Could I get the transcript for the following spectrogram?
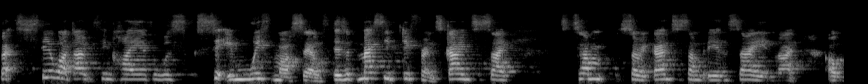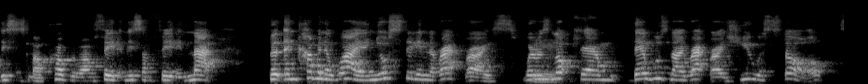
but still, I don't think I ever was sitting with myself. There's a massive difference going to say some, sorry, going to somebody and saying like, "Oh, this is my problem. I'm feeling this. I'm feeling that." But then coming away and you're still in the rat race. Whereas Mm. lockdown, there was no rat race. You were stopped.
